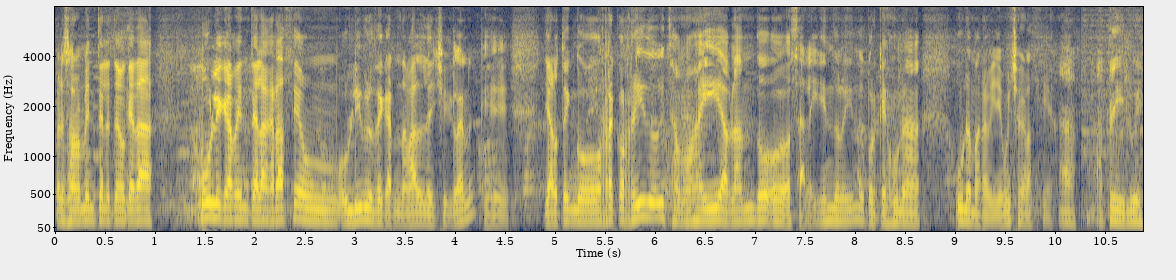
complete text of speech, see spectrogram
personalmente le tengo que dar públicamente las gracias, un, un libro de carnaval de Chiclana, que ya lo tengo recorrido y estamos ahí hablando, o sea, leyendo, leyendo, porque es una, una maravilla. Muchas gracias. Ah, a ti, Luis.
